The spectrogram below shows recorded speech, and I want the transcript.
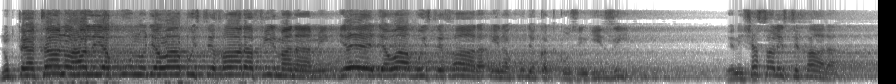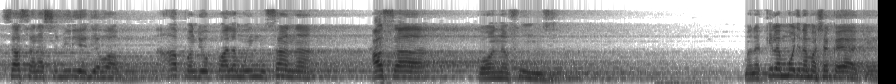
Nukta ya tano hali yakunu jawabu istikhara fi manami? Je jawabu istikhara inakuja katika usingizi? Yani shasa istikhara sasa nasubiria jawabu. Na hapa ndio pale muhimu sana hasa kwa wanafunzi. Maana kila mmoja na mashaka yake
